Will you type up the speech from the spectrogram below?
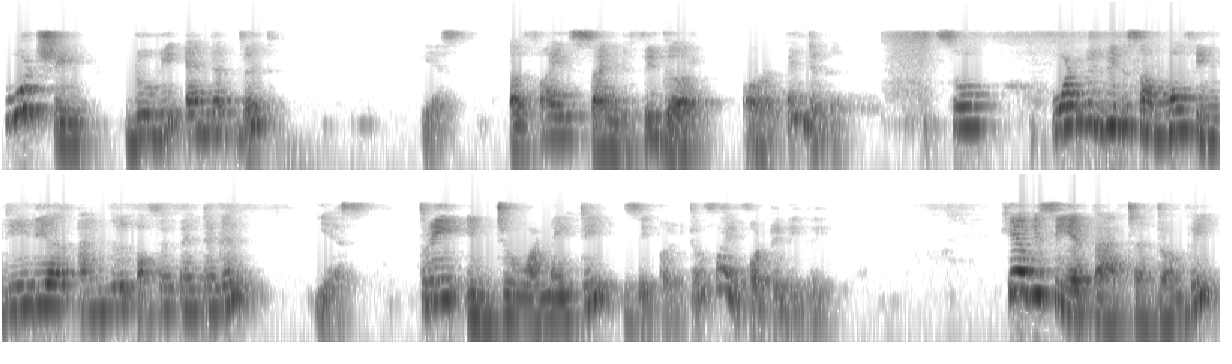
what shape do we end up with? Yes, a five-side figure or a pentagon. So, what will be the sum of interior angle of a pentagon? Yes, 3 into 180 is equal to 540 degree. Here we see a pattern, don't we?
